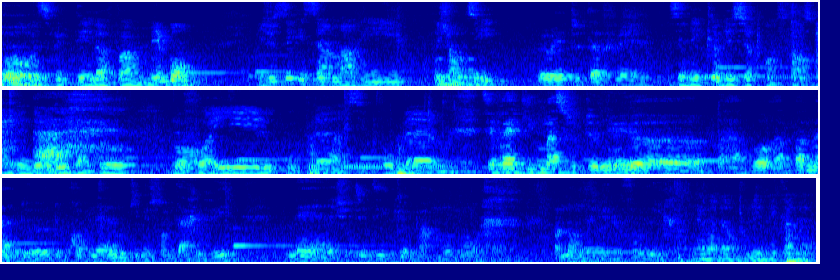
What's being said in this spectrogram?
faut respecter la femme. Mais bon, je sais que c'est un mari gentil. Oui, tout à fait. Ce n'est que des circonstances qu'on vient de Ah. dire tantôt. Le foyer, le couple a ses problèmes. C'est vrai qu'il m'a soutenu euh, par rapport à pas mal de, de problèmes qui me sont arrivés. Mais je te dis que par moment, on a envie de le vomir. Mais madame, vous l'aimez quand même.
